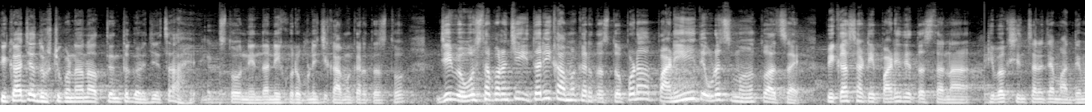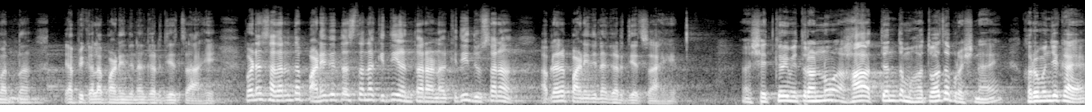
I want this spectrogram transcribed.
पिकाच्या दृष्टिकोनानं अत्यंत गरजेचं आहे. असतो निंदणी खुरपणीची कामं करत असतो. जी व्यवस्थापनाची इतरही कामं करत असतो पण पाणीही तेवढंच महत्त्वाचं आहे. पिकासाठी पाणी देत असताना ठिबक सिंचनाच्या माध्यमातून या पिकाला पाणी देणं गरजेचं आहे. पण साधारणतः पाणी देत असताना किती अंतरानं किती दिवसानं आपल्याला पाणी देणं गरजेचं आहे? शेतकरी मित्रांनो हा अत्यंत महत्त्वाचा प्रश्न आहे. खरं म्हणजे काय?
